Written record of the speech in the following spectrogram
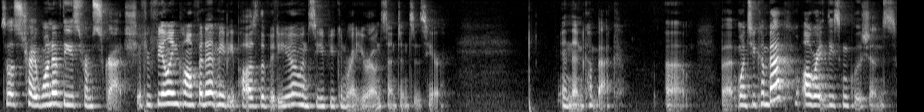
So let's try one of these from scratch. If you're feeling confident, maybe pause the video and see if you can write your own sentences here. And then come back. Uh, but once you come back, I'll write these conclusions.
